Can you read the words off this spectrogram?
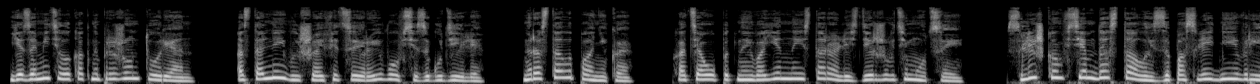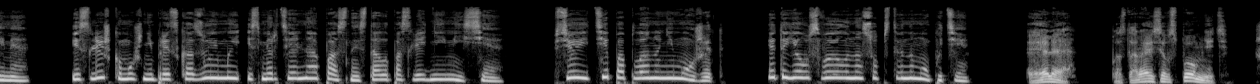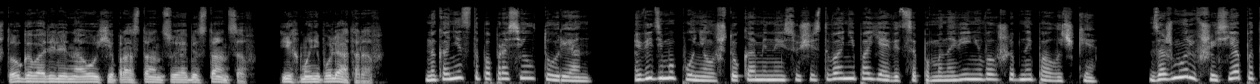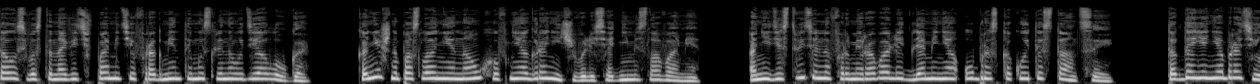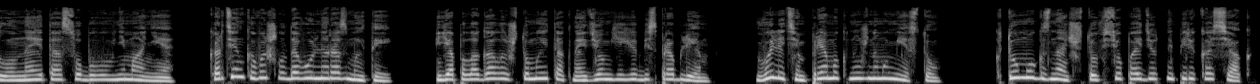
Я заметила, как напряжен Ториан. Остальные высшие офицеры и вовсе загудели. Нарастала паника, хотя опытные военные старались сдерживать эмоции. Слишком всем досталось за последнее время, и слишком уж непредсказуемой и смертельно опасной стала последняя миссия. Все идти по плану не может. Это я усвоила на собственном опыте. «Эля, постарайся вспомнить, что говорили на ухе про станцию абистанцев, их манипуляторов». Наконец-то попросил Ториан. Видимо, понял, что каменные существа не появятся по мановению волшебной палочки. Зажмурившись, я пыталась восстановить в памяти фрагменты мысленного диалога. Конечно, послания Наухов не ограничивались одними словами. Они действительно формировали для меня образ какой-то станции. Тогда я не обратила на это особого внимания. Картинка вышла довольно размытой. Я полагала, что мы и так найдем ее без проблем. Вылетим прямо к нужному месту. Кто мог знать, что все пойдет наперекосяк?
